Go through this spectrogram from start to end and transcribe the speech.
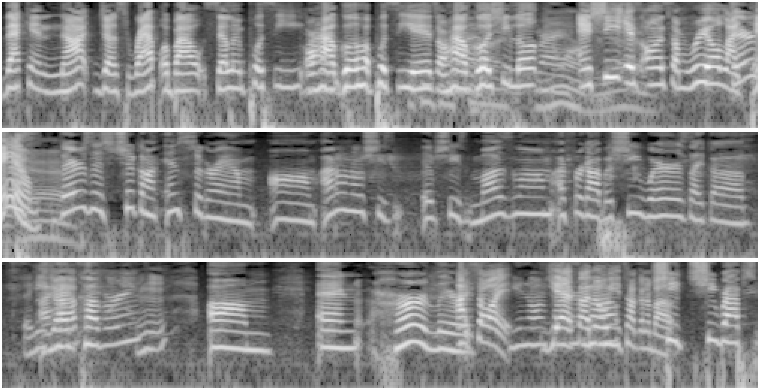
that can not just rap about selling pussy or Right. how good her pussy is or how Right. good she look, Right. and she Yeah. is on some real like there's damn. This, Yeah. there's this chick on Instagram. Um, I don't know if she's if she's Muslim. I forgot, but she wears like a, The a hijab? Mm-hmm. head covering. Um, and her lyrics. I saw it. You know what I'm Yes, talking I know who you're talking about. She she raps.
